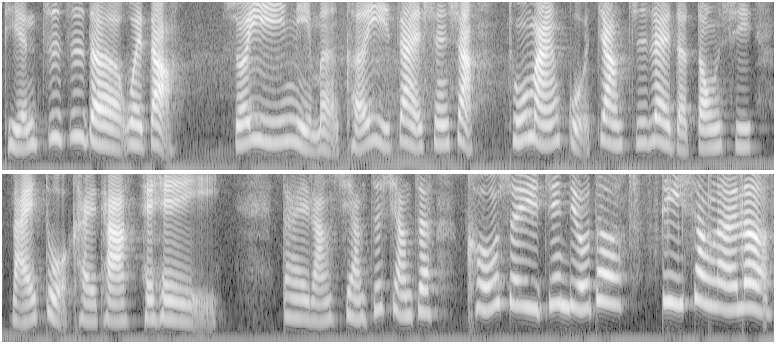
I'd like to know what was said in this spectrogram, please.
甜滋滋的味道，所以你们可以在身上涂满果酱之类的东西来躲开它。嘿嘿，大野狼想着想着，口水已经流到地上来了。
